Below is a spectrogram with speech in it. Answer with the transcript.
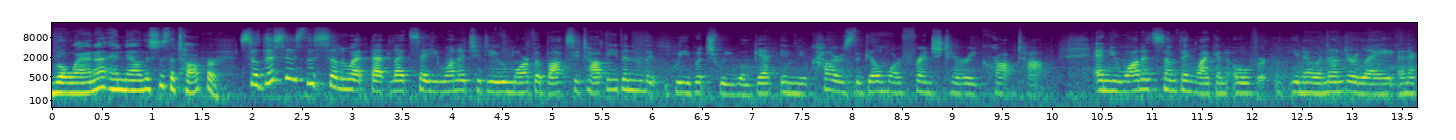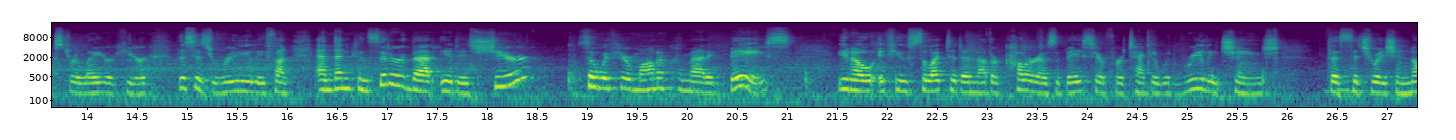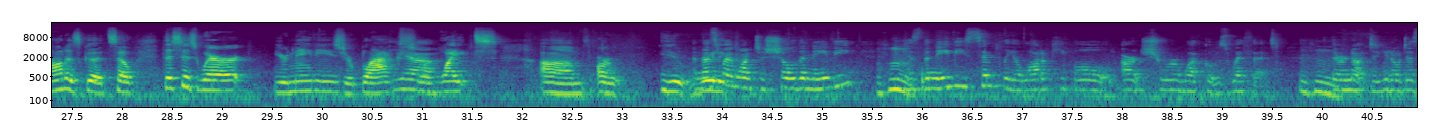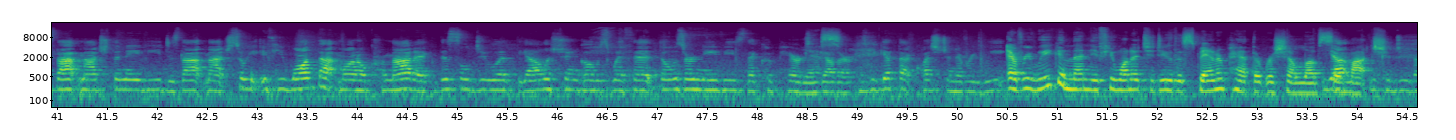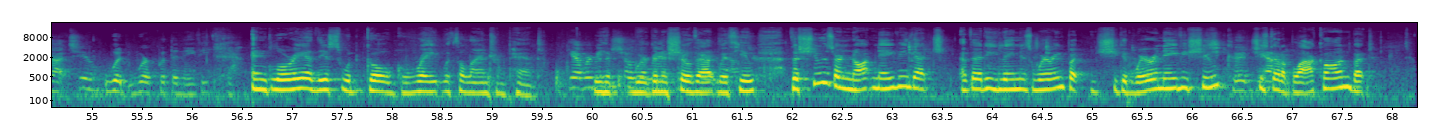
Rowana, and now this is the topper. So this is the silhouette that, let's say you wanted to do more of a boxy top, even the, we, which we will get in new colors, the Gilmour French Terry crop top. And you wanted something like an over, you know, an underlay, an extra layer here. This is really fun. And then consider that it is sheer. So with your monochromatic base, you know, if you selected another color as a base here for a tank, it would really change the situation. Not as good. So this is where your navies, your blacks, your whites, um, are you And that's really. why I want to show the navy, because the navy simply, a lot of people aren't sure what goes with it. Mm-hmm. They're not, you know, does that match the navy, does that match, so if you want that monochromatic, this'll do it, the Alishan goes with it, those are navies that could pair Yes. together, because we get that question every week. Every week, and then if you wanted to do the spanner pant that Rochelle loves so much, You could do that too. would work with the navy. Yeah. And Gloria, this would go great with the lantern pant. Yeah, we're We gonna have, show the we're going to show that pants with you. The shoes are not navy that that Elaine is wearing, but she could wear a navy shoe. She could, She's yeah. got a black on, but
